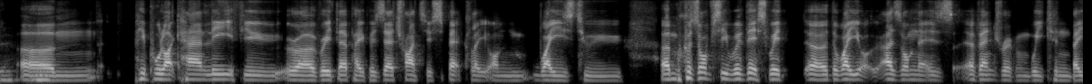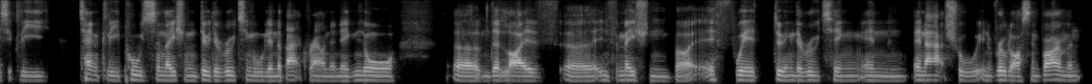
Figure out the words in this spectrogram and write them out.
Okay. um, people like Handley, if you uh, read their papers, they're trying to speculate on ways to, um, because obviously with this, with uh, the way as Omnet is event driven, we can basically technically pause simulation, do the routing all in the background and ignore um, the live uh, information. But if we're doing the routing in an actual in a real life environment,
